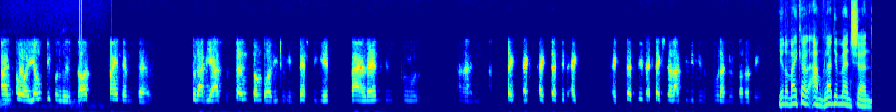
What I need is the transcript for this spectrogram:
Mm-hmm. And our young people will not find themselves so that he has to send somebody to investigate violence in school and excessive, excessive sexual activity in school and those sort of things. You know, Michael, I'm glad you mentioned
